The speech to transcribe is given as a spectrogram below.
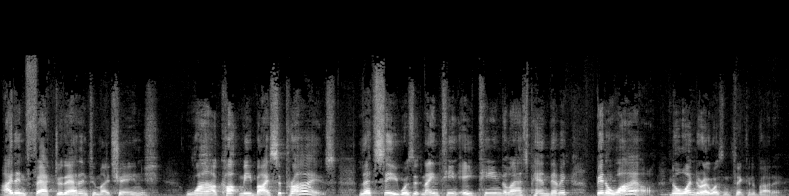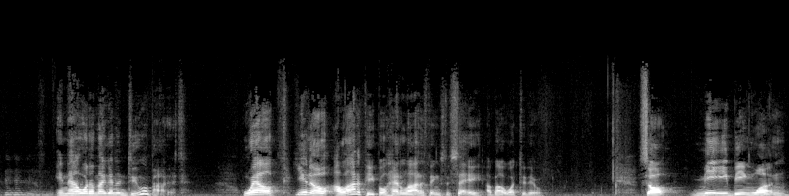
I didn't factor that into my change. Wow, caught me by surprise. Let's see, was it 1918, the last pandemic? Been a while. No wonder I wasn't thinking about it. And now what am I going to do about it? Well, you know, a lot of people had a lot of things to say about what to do. So, me being one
